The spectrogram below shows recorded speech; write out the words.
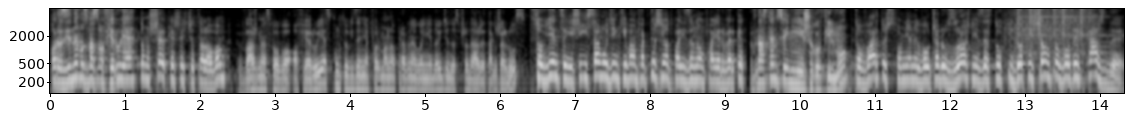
Oraz jednemu z Was ofiaruję tą szelkę sześciocalową. Ważne słowo ofiaruję, z punktu widzenia formalno-prawnego nie dojdzie do sprzedaży, także luz. Co więcej, jeśli Isamu dzięki wam faktycznie odpali ze mną fajerwerkę, w następstwie niniejszego filmu to wartość wspomnianych voucherów wzrośnie ze stówki do 1000 zł każdy.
